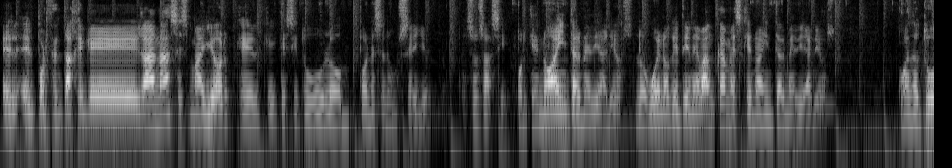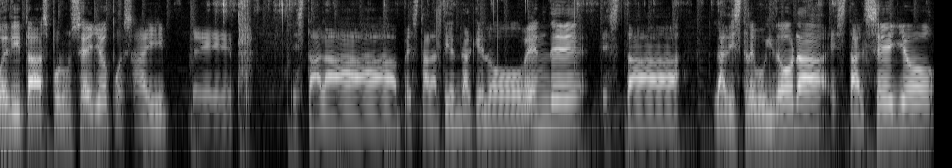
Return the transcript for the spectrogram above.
el, el porcentaje que ganas es mayor que, el que, que si tú lo pones en un sello. Eso es así, porque no hay intermediarios. Lo bueno que tiene Bandcamp es que no hay intermediarios. Cuando tú editas por un sello, pues ahí eh, está, la, está la tienda que lo vende, está la distribuidora, está el sello,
